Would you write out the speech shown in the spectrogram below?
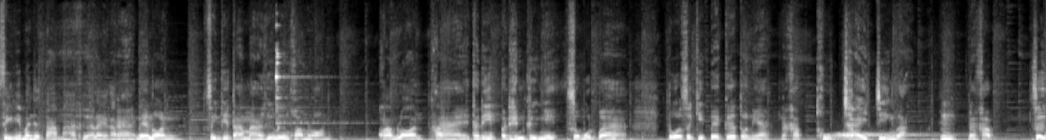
มสิ่งที่มันจะตามมาคืออะไรครับอ่าแน่นอนสิ่งที่ตามมาคือเรื่องความร้อน ความร้อนครับใช่ทีนี้ประเด็นคืองี้สมมุติว่า ตัวสกิตเบรกเกอร์ตัวเนี้ยนะครับถูกใช้จริงละอืมนะครับ ซึ่ง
